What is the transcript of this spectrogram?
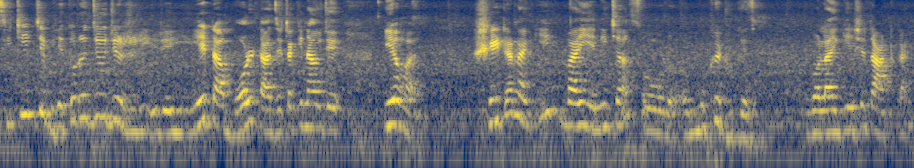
সিটির যে ভেতরের যে ওই যে ইয়েটা, বলটা, যেটা কিনা ওই যে ইয়ে হয়, সেইটা নাকি বাই এনি চান্স ওর মুখে ঢুকে যায়, গলায় গিয়ে সেটা আটকায়।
